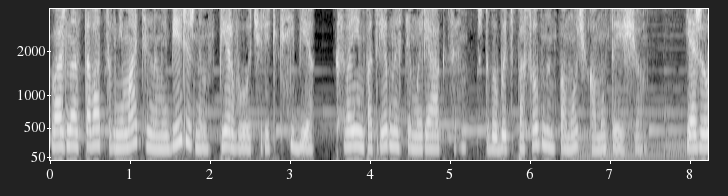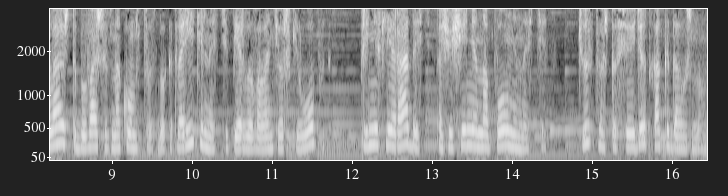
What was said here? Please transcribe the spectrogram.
Важно оставаться внимательным и бережным в первую очередь к себе, к своим потребностям и реакциям, чтобы быть способным помочь кому-то еще. Я желаю, чтобы ваше знакомство с благотворительностью, первый волонтерский опыт, принесли радость, ощущение наполненности, чувство, что все идет как и должно.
